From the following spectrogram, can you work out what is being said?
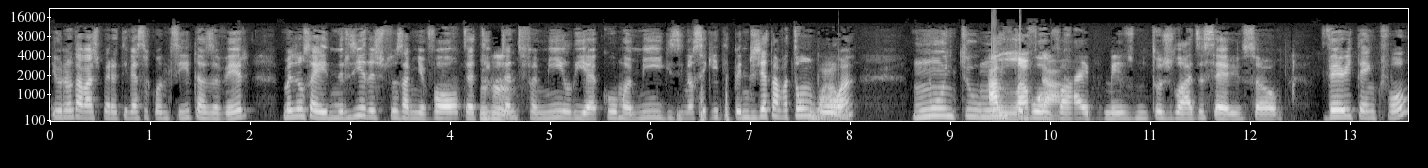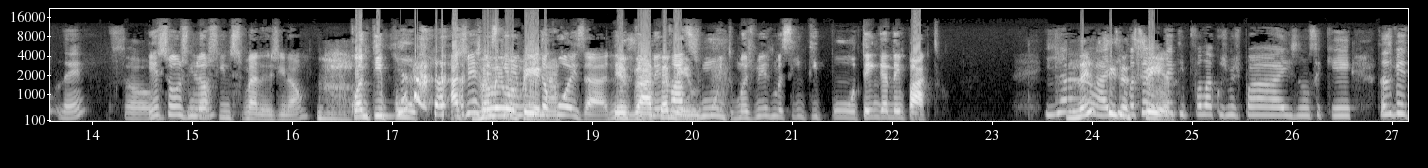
eu não estava à espera que tivesse acontecido, estás a ver? Mas não sei, a energia das pessoas à minha volta, tipo, Uhum. tanto família como amigos e não sei o quê, tipo, a energia estava tão Uau. boa, muito, muita love boa that. vibe mesmo, de todos os lados, a sério. So, very thankful, né? So, Estes são os melhores fins de semana, you know? Quando tipo, às vezes nem Valeu sequer a é muita pena. coisa, nem, tipo, nem Exatamente. fazes muito, mas mesmo assim, tipo, tem grande impacto. Yeah, Nem precisa tipo, de ser. até, tipo, falar com os meus pais, não sei o quê. Estás a ver?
